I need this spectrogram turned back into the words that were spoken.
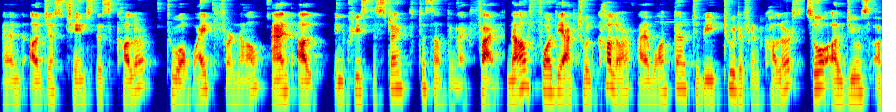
and I'll just change this color to a white for now. And I'll increase the strength to something like five. Now for the actual color, I want there to be two different colors. So I'll use a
